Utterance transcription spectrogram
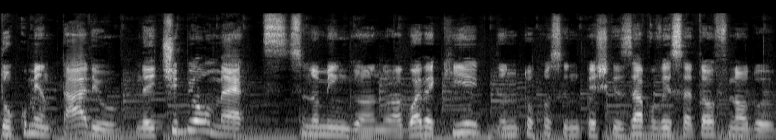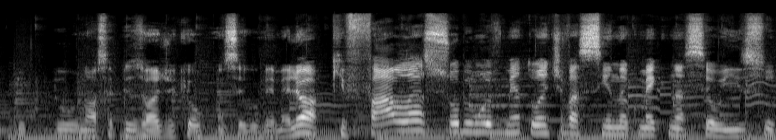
documentário na HBO Max, se não me engano. Agora aqui eu não tô conseguindo pesquisar, vou ver se até o final do, do, do nosso episódio que eu consigo ver melhor, que fala sobre o movimento anti-vacina, como é que nasceu isso,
